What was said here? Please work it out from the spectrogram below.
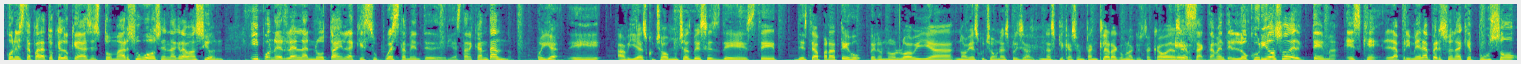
con este aparato que lo que hace es tomar su voz en la grabación y ponerla en la nota en la que supuestamente debería estar cantando. Oiga, eh, había escuchado muchas veces de este, de este aparatejo, pero no lo había, no había escuchado una explicación, una explicación tan clara como la que usted acaba de hacer. Exactamente. Lo curioso del tema es que la primera persona que puso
